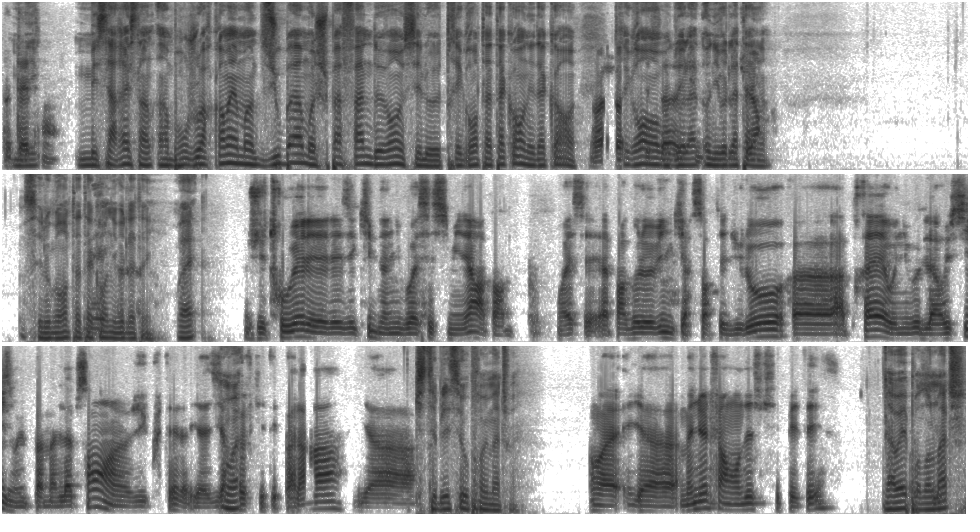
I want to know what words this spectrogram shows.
Peut-être. hein. Mais ça reste un, un bon joueur quand même. Hein. Dzuba, moi, je suis pas fan devant. C'est le très grand attaquant, on est d'accord? Ouais, Très grand c'est ça, de la- avec au niveau de la taille. hein. C'est le grand attaquant Mais- au niveau de la taille. Ouais. J'ai trouvé les, les équipes d'un niveau assez similaire, à part, ouais, c'est à part Golovin qui ressortait du lot. Euh, après, au niveau de la Russie, ils ont eu pas mal d'absents. Euh, J'écoutais, il y a Zirkov qui était pas là. Y a, Qui s'était blessé au premier match. Ouais. ouais, il y a Manuel Fernandez qui s'est pété Ah ouais, pendant le match?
